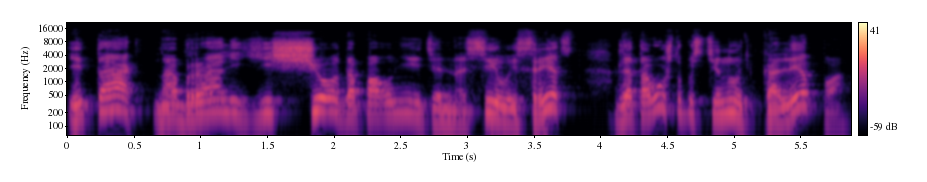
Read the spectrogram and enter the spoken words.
И так набрали еще дополнительно силы и средств для того, чтобы стянуть Калеппо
